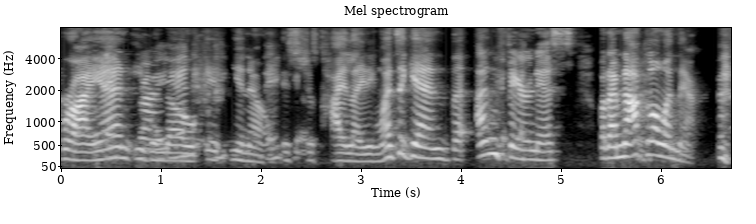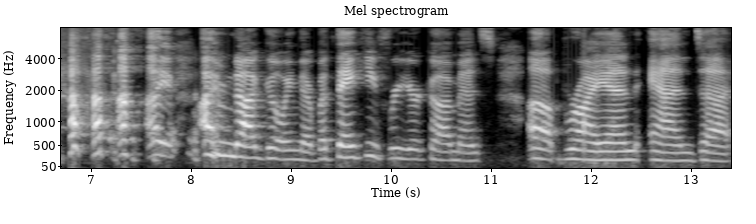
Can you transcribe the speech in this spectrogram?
Brian, Thanks, even Brian. though it, you know, Thank it's you. just highlighting once again the unfairness, but I'm not going there. I, I'm not going there, but thank you for your comments, uh, Brian, and uh,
